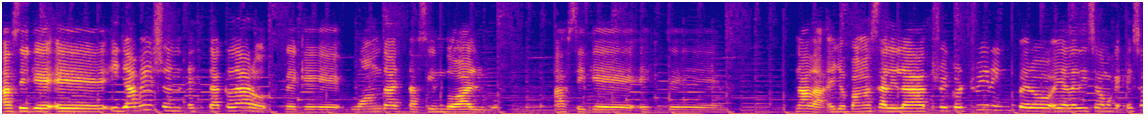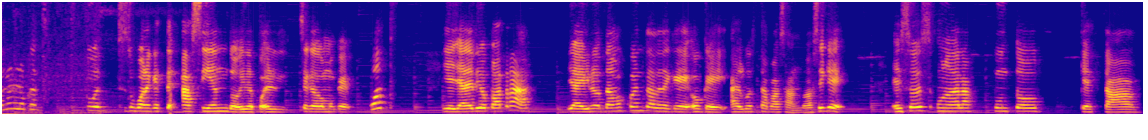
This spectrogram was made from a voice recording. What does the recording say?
Así que, eh, y ya Vision está claro de que Wanda está haciendo algo. Así que, este, nada, ellos van a salir a trick or treating, pero ella le dice como que eso no es lo que tú se supone que estés haciendo. Y después él se quedó como que, ¿what? Y ella le dio para atrás. Y ahí nos damos cuenta de que, ok, algo está pasando. Así que eso es uno de los puntos que está,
